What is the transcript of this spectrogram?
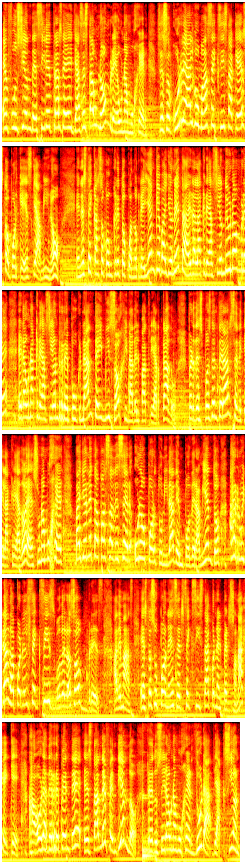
en función de si detrás de ellas está un hombre o una mujer. ¿Se os ocurre algo más sexista que esto? Porque es que a mí no. En este caso concreto, cuando creían que Bayonetta era la creación de un hombre, era una creación repugnante y misógina del patriarcado. Pero después de enterarse de que la creadora es una mujer, Bayonetta pasa de ser una oportunidad de empoderamiento arruinada por el sexismo de los hombres. Además, esto supone ser sexista con el personaje que ahora de repente están defendiendo. Reducir a una mujer dura, de acción,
